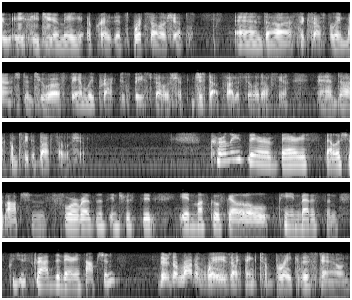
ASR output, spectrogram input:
to ACGME accredited sports fellowships and uh, successfully matched into a family practice based fellowship just outside of Philadelphia and uh, completed that fellowship. Currently, there are various fellowship options for residents interested in musculoskeletal pain medicine. Could you describe the various options? There's a lot of ways, I think, to break this down.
